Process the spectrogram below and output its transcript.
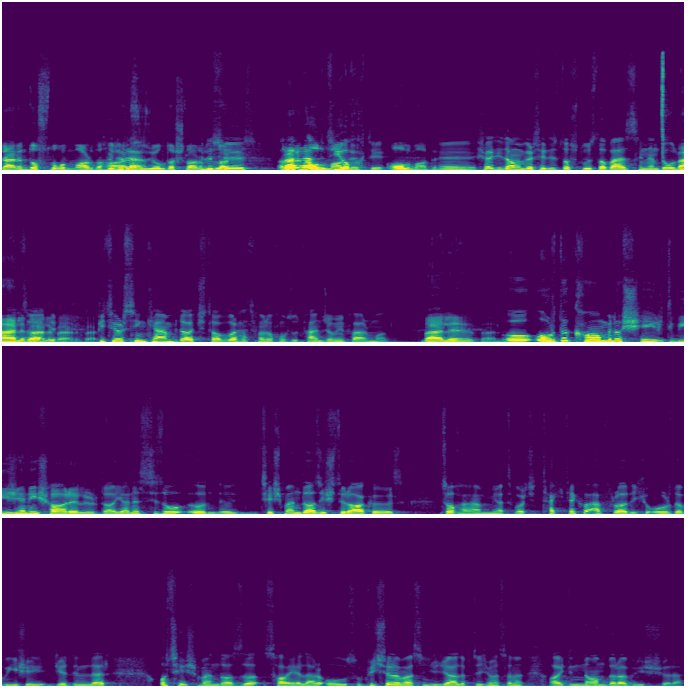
dərin dostluğum vardı ha. Siz yoldaşlarımla. Bəli, olmadı. yoxdur. Olmadı. E, şayd idamı versəydiniz dostluğunuz da bəzisindən də Bəli, olmayacaqdı. bəli, bəli, bəli. Peter Sinkənin bir daha kitabı var, həttəmən oxumusunuz. Pəncəmin fərman. Bəli, bəli. O orada kamil o şeir diviziyonu işarə edir da. Yəni siz o, o e, çeşməndaz iştirakınız çox əhəmiyyəti var ki, tək-tək o əfradı ki, orada bu işə gedirlər, o çeşməndazda sayələri olsun. Fikir eləməsin ki, gəlibdi ki, məsələn, aydın namdara bir iş görə.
